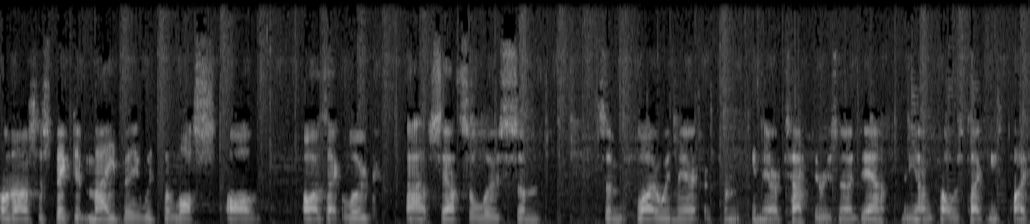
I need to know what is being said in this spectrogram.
Although I suspect it may be with the loss of Isaac Luke. Uh, Souths will lose some some flow in their from, in their attack. There is no doubt. The young fellow has taken his place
